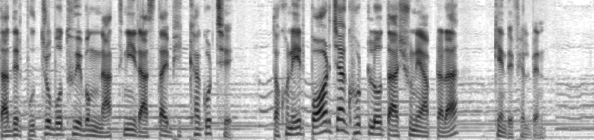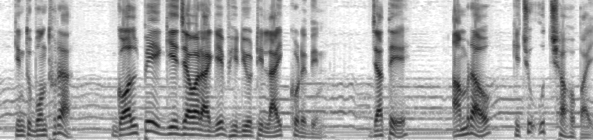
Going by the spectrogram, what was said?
তাদের পুত্রবধূ এবং নাতনি রাস্তায় ভিক্ষা করছে, তখন এরপর যা ঘটল তা শুনে আপনারা কেঁদে ফেলবেন। কিন্তু বন্ধুরা, গল্পে এগিয়ে যাওয়ার আগে ভিডিওটি লাইক করে দিন, যাতে আমরাও কিছু উৎসাহ পাই।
